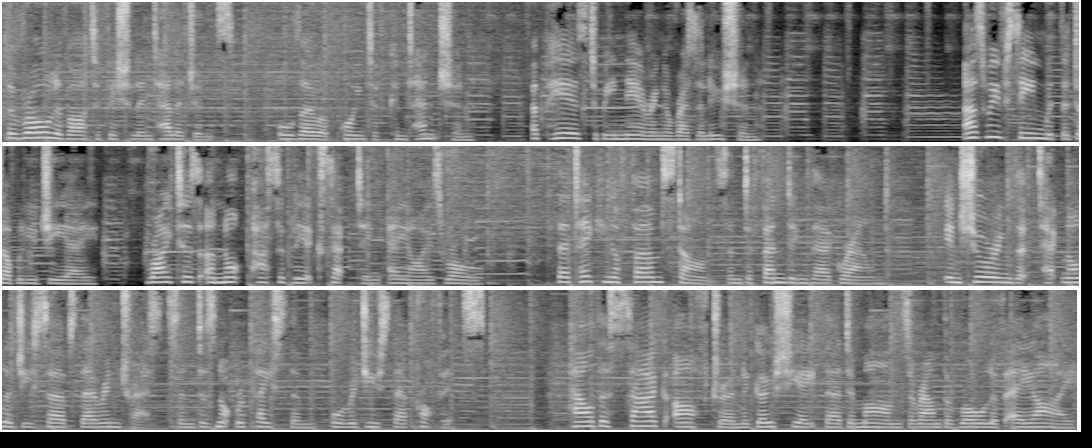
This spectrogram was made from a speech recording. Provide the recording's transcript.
The role of artificial intelligence, although a point of contention, appears to be nearing a resolution. As we've seen with the WGA, writers are not passively accepting AI's role. They're taking a firm stance and defending their ground, ensuring that technology serves their interests and does not replace them or reduce their profits. How the SAG AFTRA negotiate their demands around the role of AI,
